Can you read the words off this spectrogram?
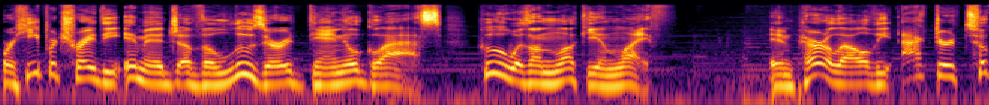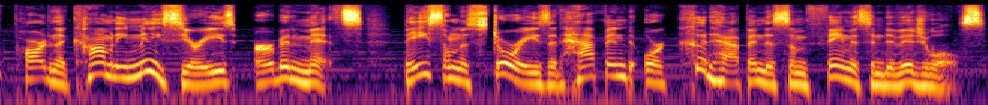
where he portrayed the image of the loser Daniel Glass, who was unlucky in life. In parallel, the actor took part in the comedy miniseries Urban Myths, based on the stories that happened or could happen to some famous individuals.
